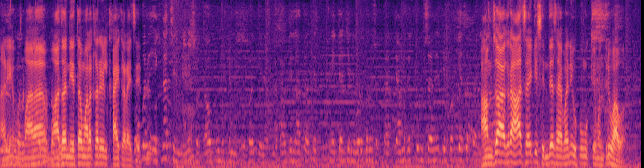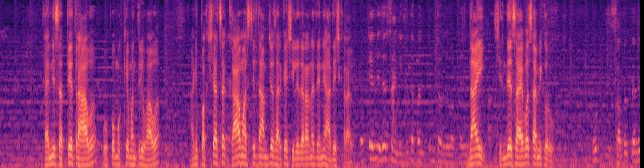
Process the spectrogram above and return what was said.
आणि? मला माझा नेता मला करेल काय करायचंय? हो, पण एकनाथ शिंदेने स्वतः उपमुख्यमंत्री पद देण्यास नकार दिला तर ते नेत्यांची निवड करू शकतात. त्यामध्ये तुमचं आणि दीपक केसरकर आमचा आग्रह हाच आहे की शिंदे साहेबांनी उपमुख्यमंत्री व्हावं. त्यांनी सत्तेत राहावं उपमुख्यमंत्री व्हावं. आणि पक्षाचं काम असतील तर आमच्यासारख्या शिलेदारांना त्यांनी आदेश करावे. त्यांनी जर सांगितलं तर पण तुमच्यावर जबाबदारी नाही शिंदे साहेबच आम्ही करू. खूप सातत्याने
